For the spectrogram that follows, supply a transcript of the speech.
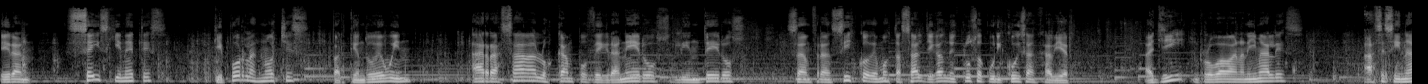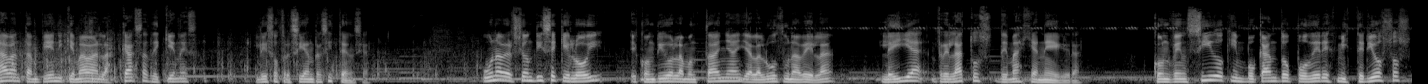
Eran seis jinetes que por las noches, partiendo de Wynn, arrasaban los campos de Graneros, Linderos, San Francisco de Mostazal, llegando incluso a Curicó y San Javier. Allí robaban animales, asesinaban también y quemaban las casas de quienes les ofrecían resistencia. Una versión dice que Eloy, escondido en la montaña y a la luz de una vela, leía relatos de magia negra, convencido que invocando poderes misteriosos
